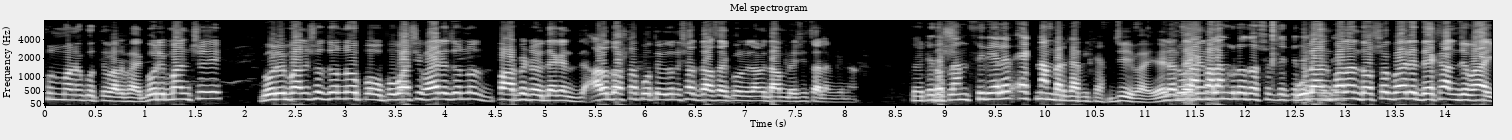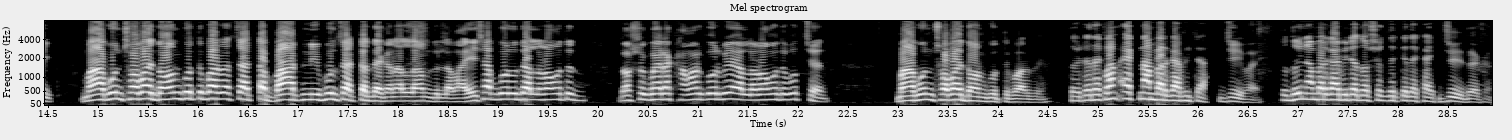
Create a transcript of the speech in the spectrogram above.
সম্মানও করতে পারবে ভাই। গরিব গরিব মানুষের জন্য প্রবাসী ভাইয়ের জন্য পারফেক্ট হবে দেখেন আরও দশটা প্রতিবেদনের সাথে যাচাই করবে আমি দাম বেশি চাইলাম কিনা। তো এটা দেখলাম সিরিয়ালের এক নাম্বার গাভিটা। জি ভাই এটা দেখেন পালানগুলো দর্শকদেরকে উলান পালান দর্শক ভাইরে দেখান যে ভাই মা বোন সবাই দহন করতে পারবে চারটা বাট নিপুল চারটা দেখেন আলহামদুলিল্লাহ ভাই। এইসব গরুতে আল্লাহ রহমতে দর্শক ভাইরা খামার করবে আল্লাহ রহমতে বুঝছেন? মা বোন সবাই দহন করতে পারবে। তো এটা দেখলাম এক নাম্বার গাভিটা। জি ভাই। তো দুই নাম্বার গাভিটা দর্শকদেরকে দেখাই। জি দেখেন।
